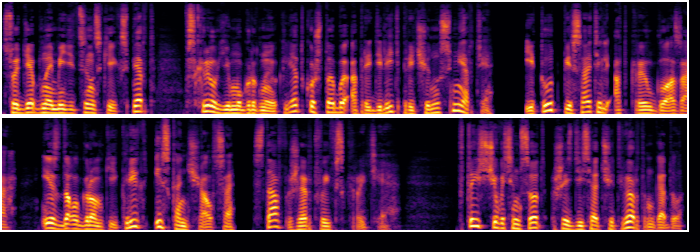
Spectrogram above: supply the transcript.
Судебно-медицинский эксперт вскрыл ему грудную клетку, чтобы определить причину смерти. И тут писатель открыл глаза — издал громкий крик и скончался, став жертвой вскрытия. В 1864 году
